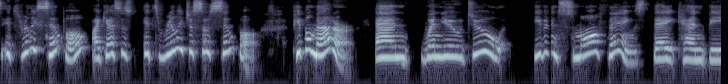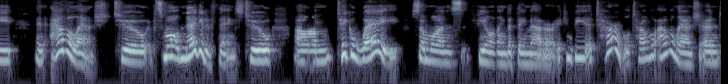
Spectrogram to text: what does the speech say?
it's really simple. I guess is it's really just so simple. People matter, and when you do even small things, they can be an avalanche to small negative things to um, take away someone's feeling that they matter. It can be a terrible, terrible avalanche, and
